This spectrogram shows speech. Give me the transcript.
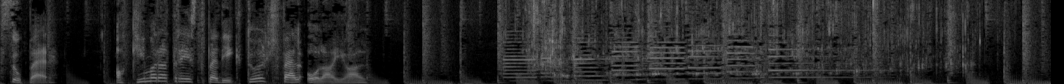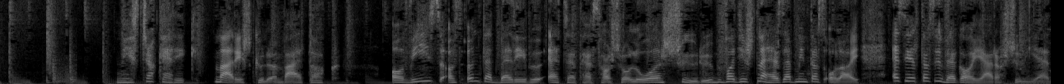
Szuper! A kimaradt részt pedig töltsd fel olajjal. Nézd csak, Erik, már is külön váltak. A víz az öntetben lévő ecethez hasonlóan sűrűbb, vagyis nehezebb, mint az olaj, ezért az üveg aljára süllyed.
